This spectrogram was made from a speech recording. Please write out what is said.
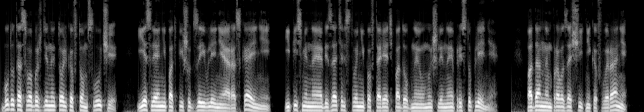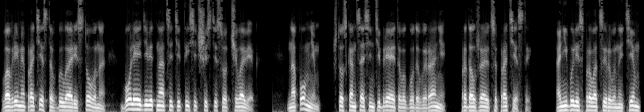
будут освобождены только в том случае, если они подпишут заявление о раскаянии и письменное обязательство не повторять подобное умышленное преступление. По данным правозащитников в Иране, во время протестов было арестовано более 19 600 человек. Напомним, что с конца сентября этого года в Иране продолжаются протесты. Они были спровоцированы тем,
